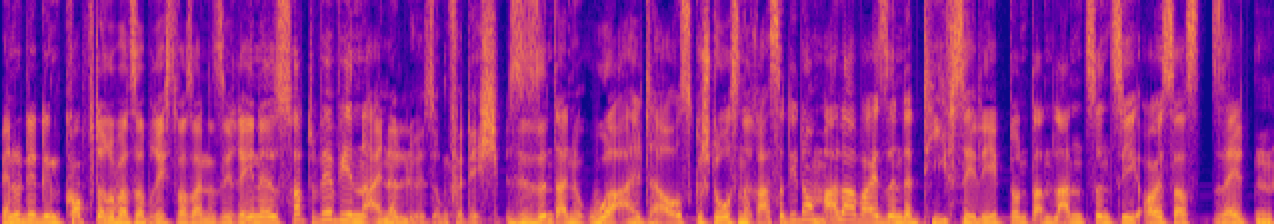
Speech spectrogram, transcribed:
Wenn du dir den Kopf darüber zerbrichst, was eine Sirene ist, hat Vivian eine Lösung für dich. Sie sind eine uralte, ausgestoßene Rasse, die normalerweise in der Tiefsee lebt und an Land sind sie äußerst selten.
